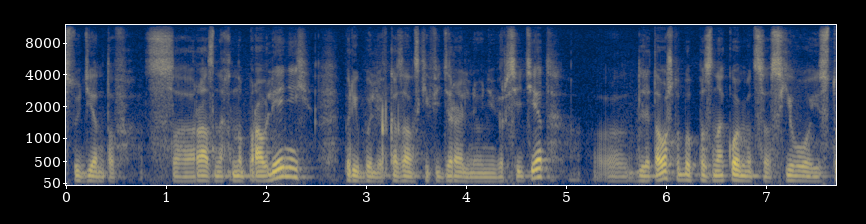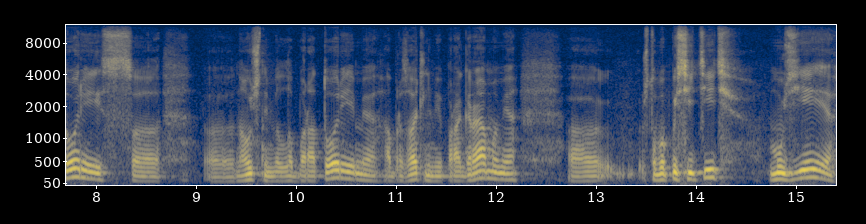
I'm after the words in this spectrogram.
студентов с разных направлений. Прибыли в Казанский федеральный университет э, для того, чтобы познакомиться с его историей, с э, научными лабораториями, образовательными программами, э, чтобы посетить музея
